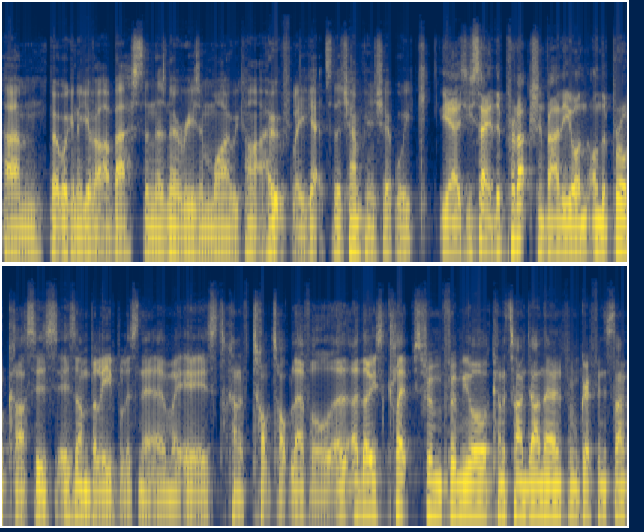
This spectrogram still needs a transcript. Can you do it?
Um, but we're going to give it our best, and there's no reason why we can't hopefully get to the championship week. Yeah, as you say, the production value on, on the broadcast is is unbelievable, isn't it? And it is kind of top top level. Are, are, those clips from from your kind of time down there and from Griffin's time?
